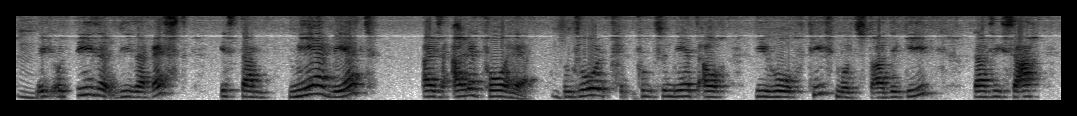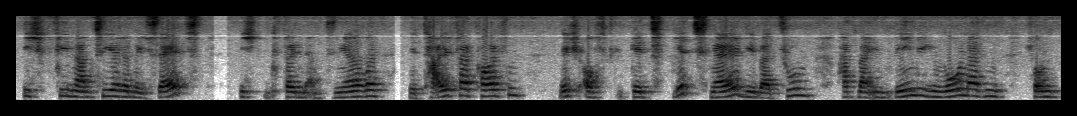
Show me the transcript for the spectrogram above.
Mhm. Und diese, dieser Rest ist dann mehr wert als alle vorher. Mhm. Und so funktioniert auch die Hoch-Tiefmut-Strategie, dass ich sage, ich finanziere mich selbst, ich finanziere mit Teilverkäufen. Nicht oft geht es blitzschnell, wie bei Zoom, hat man in wenigen Monaten schon,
